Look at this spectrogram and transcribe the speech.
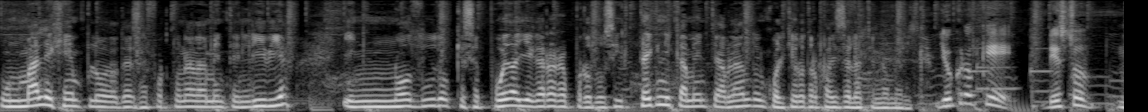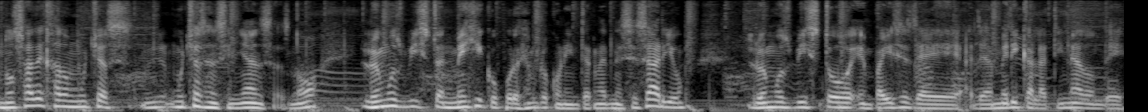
un mal ejemplo desafortunadamente en Libia y no dudo que se pueda llegar a reproducir técnicamente hablando en cualquier otro país de Latinoamérica. Yo creo que de esto nos ha dejado muchas, muchas enseñanzas, ¿no? Lo hemos visto en México, por ejemplo, con Internet Necesario, lo hemos visto en países de, América Latina donde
